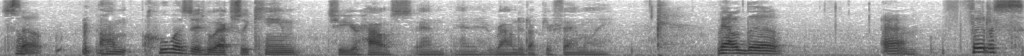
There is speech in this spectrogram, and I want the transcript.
So, um, who was it who actually came to your house and, and rounded up your family? Well, the uh, first,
